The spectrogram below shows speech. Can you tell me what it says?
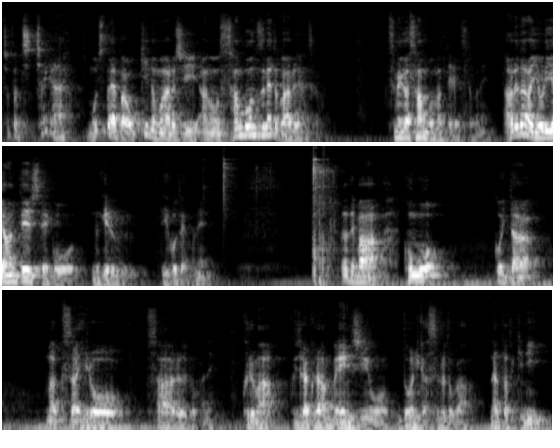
ちょっとちっちゃいかな。もうちょっとやっぱ大きいのもあるし、あの、3本爪とかあるじゃないですか。爪が3本になってるやつとかね。あれならより安定してこう、抜けるっていうことやもんね。なのでまあ、今後、こういった、まあ、草拾触るとかね、車、クジラクラウンのエンジンをどうにかするとかなった時に、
